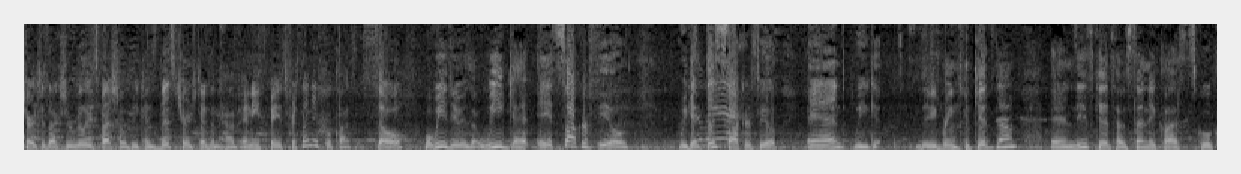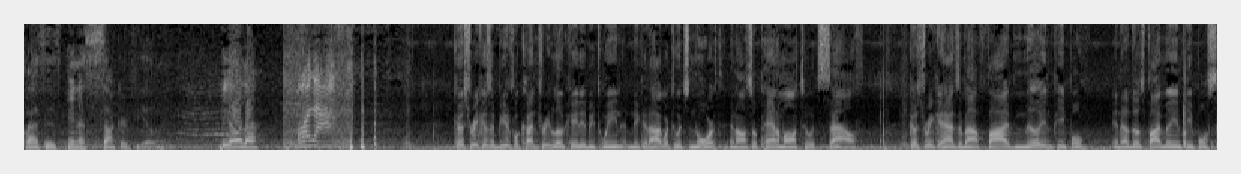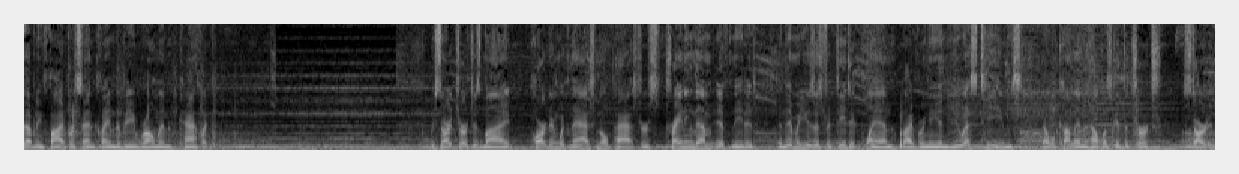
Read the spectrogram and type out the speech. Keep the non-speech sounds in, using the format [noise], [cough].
Church is actually really special because this church doesn't have any space for Sunday school classes. So what we do is that we get a soccer field we get this soccer field, and we get they bring the kids down, and these kids have Sunday class school classes in a soccer field. Diga hola. Hola. [laughs] Costa Rica is a beautiful country located between Nicaragua to its north and also Panama to its south. Costa Rica has about 5 million people, and of those 5 million people, 75% claim to be Roman Catholic. We start churches by partnering with national pastors, training them if needed, and then we use a strategic plan by bringing in U.S. teams that will come in and help us get the church started.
